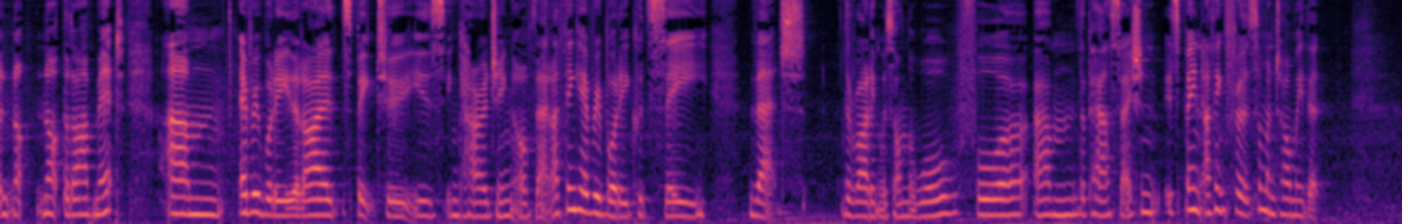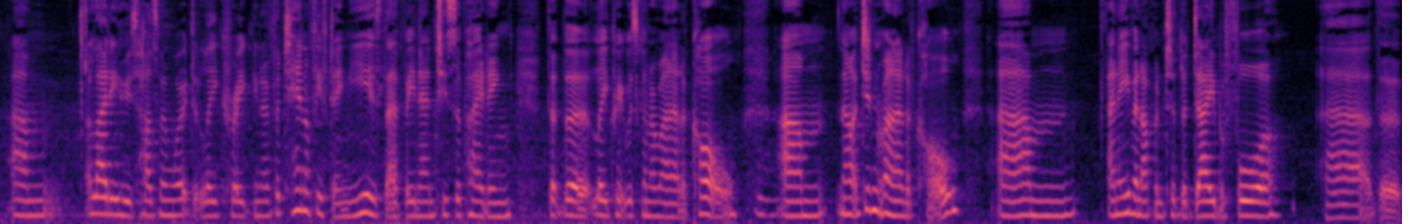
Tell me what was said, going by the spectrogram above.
not not that I've met. Um, everybody that I speak to is encouraging of that. I think everybody could see that the writing was on the wall for um, the power station. It's been, I think, for someone told me that um, a lady whose husband worked at Leigh Creek, you know, for 10 or 15 years they've been anticipating that the Leigh Creek was going to run out of coal. Um, now, it didn't run out of coal, um, and even up until the day before uh, the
